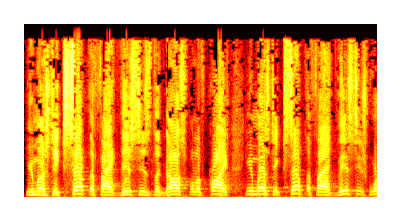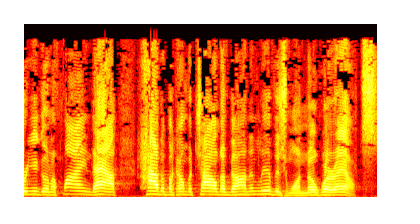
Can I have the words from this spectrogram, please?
You must accept the fact this is the gospel of Christ. You must accept the fact this is where you're going to find out how to become a child of God and live as one, nowhere else.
